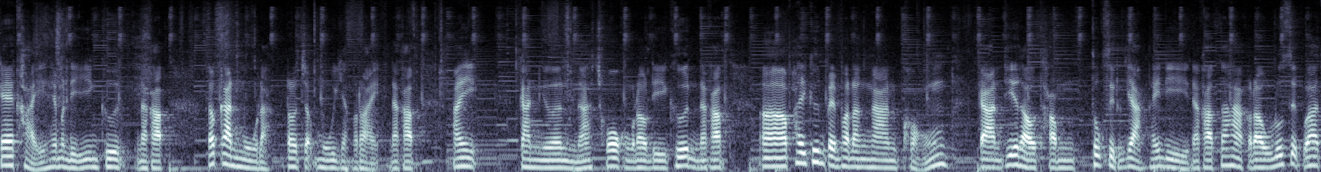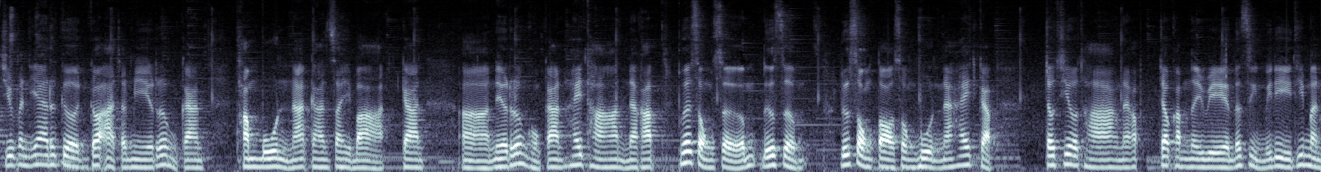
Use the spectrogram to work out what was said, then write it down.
แก้ไขให้มันดียิ่งขึ้นนะครับ แล้วการมูล่ะเราจะมูอย่างไรนะครับ ให้การเงินนะโชคของเราดีขึ้นนะครับอ่าไพ่ขึ้นเป็นพลังงานของการที่เราทำทุกสิ่งทุกอย่างให้ดีนะครับ ถ้าหากเรารู้สึกว่าชีวิตมันแย่เหลือเกิน ก็อาจจะมีเรื่องของการทำบุญนะการใส่บาตรการอ่าในเรื่องของการให้ทานนะครับ เพื่อส่งเสริมหรือเสริมหรือส่งต่อส่งบุญนะให้กับเจ้าเที่ยวทางนะครับ เจ้ากรรมนายเวรและสิ่งไม่ดีที่มัน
